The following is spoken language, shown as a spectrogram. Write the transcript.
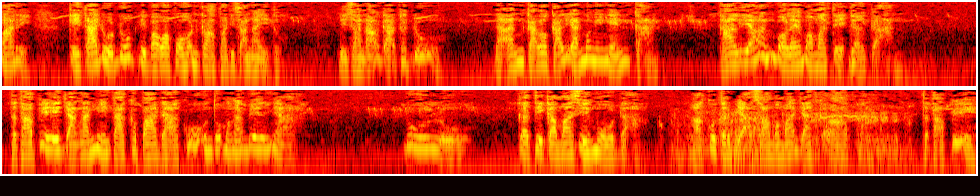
Mari kita duduk di bawah pohon kelapa di sana itu. Di sana agak teduh. Dan kalau kalian menginginkan, kalian boleh memetik degan. Tetapi jangan minta kepadaku untuk mengambilnya. Dulu, ketika masih muda, aku terbiasa memanjat kelapa. Tetapi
